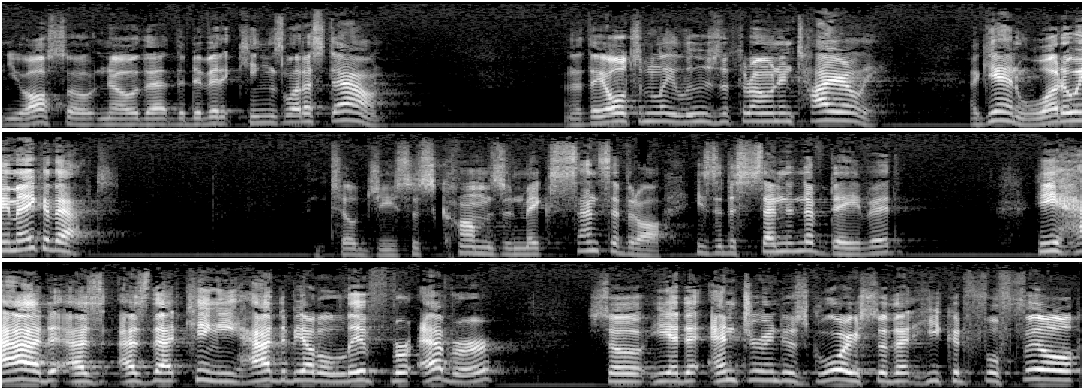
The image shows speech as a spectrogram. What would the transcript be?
You also know that the Davidic kings let us down and that they ultimately lose the throne entirely. Again, what do we make of that? Until Jesus comes and makes sense of it all. He's a descendant of David. He had, as, as that king, he had to be able to live forever. So he had to enter into his glory so that he could fulfill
